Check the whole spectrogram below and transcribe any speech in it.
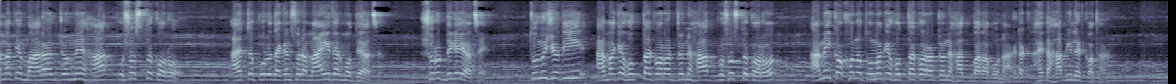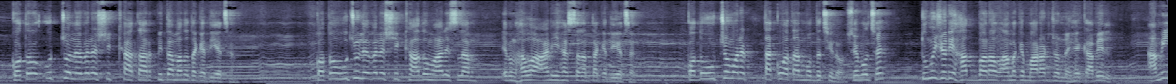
আমাকে মারার জন্য হাত প্রশস্ত করো আয়টা পুরো দেখেন সেটা মাইদার মধ্যে আছে, শুরুর দিকেই আছে, তুমি যদি আমাকে হত্যা করার জন্য হাত প্রশস্ত করো, আমি কখনো তোমাকে হত্যা করার জন্য হাত বাড়াবো না। এটা এটা হাবিলের কথা। কত উচ্চ লেভেলের শিক্ষা তার পিতামাতা তাকে দিয়েছেন। কত উঁচু লেভেলের শিক্ষা আদম আল ইসলাম এবং হাওয়া আলী হাসালাম তাকে দিয়েছেন। কত উচ্চ মানের তাকুয়া তার মধ্যে ছিল। সে বলছে তুমি যদি হাত বাড়াও আমাকে মারার জন্য, হে কাবিল, আমি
